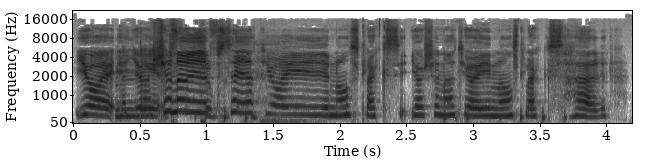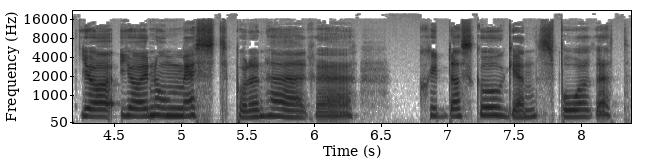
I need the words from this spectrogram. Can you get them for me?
Jag, jag det- känner i och för sig att jag är i någon slags, jag känner att jag är i någon slags här, jag, jag är nog mest på den här eh, skydda skogen spåret.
